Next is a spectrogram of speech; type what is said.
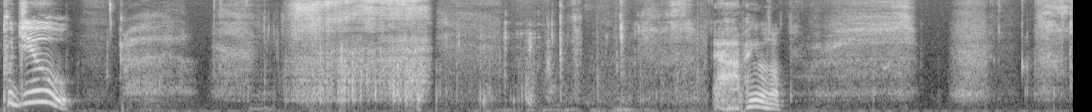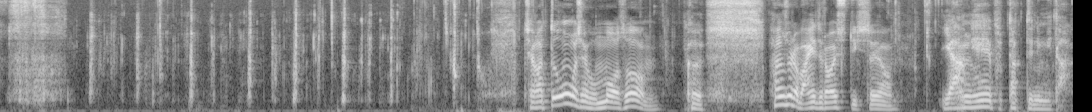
푸지우! 야 팽이버섯. 제가 뜨거운 거 잘 못 먹어서 그 한술에 많이 들어갈 수도 있어요. 양해 부탁드립니다.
